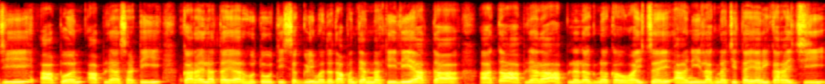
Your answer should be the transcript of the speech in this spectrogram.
जी आपण आपल्यासाठी करायला तयार होतो ती सगळी मदत आपण त्यांना केली आहे आता. आता आपल्याला आपलं लग्न क आहे आणि लग्नाची तयारी करायची.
